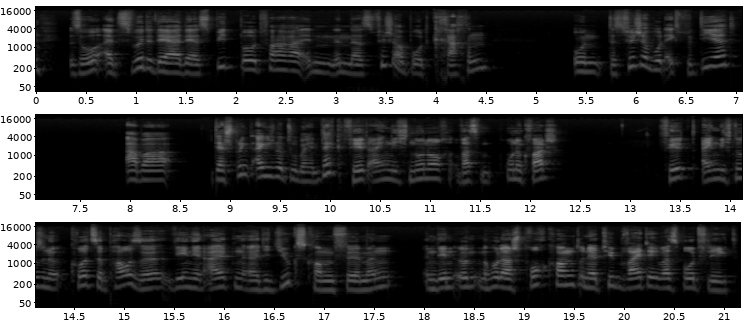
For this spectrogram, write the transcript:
so, als würde der, der Speedbootfahrer in, in das Fischerboot krachen und das Fischerboot explodiert, aber der springt eigentlich nur drüber hinweg. Fehlt eigentlich nur noch, was ohne Quatsch, fehlt eigentlich nur so eine kurze Pause, wie in den alten äh, Die Dukes kommen Filmen, in denen irgendein hohler Spruch kommt und der Typ weiter übers Boot fliegt.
